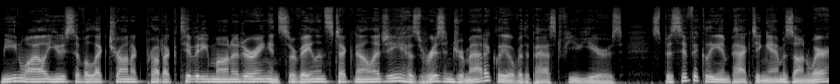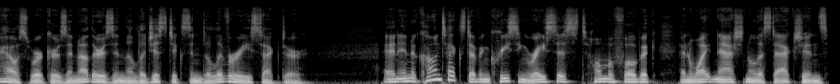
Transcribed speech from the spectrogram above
Meanwhile, use of electronic productivity monitoring and surveillance technology has risen dramatically over the past few years, specifically impacting Amazon warehouse workers and others in the logistics and delivery sector. And in a context of increasing racist, homophobic, and white nationalist actions,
